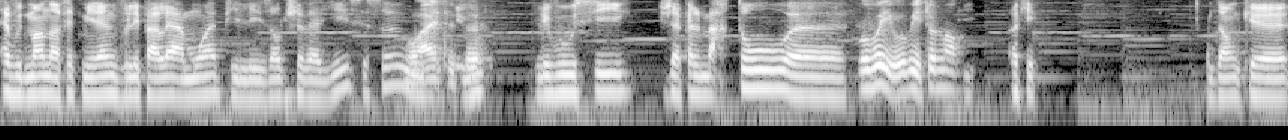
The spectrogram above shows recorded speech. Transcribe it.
elle vous demande en fait, Mylène, vous voulez parler à moi puis les autres chevaliers, c'est ça? Ou Ouais, c'est ça. voulez-vous- aussi que j'appelle Marteau? euh, Oui, oui, oui, oui, tout le monde. OK. Donc, euh,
